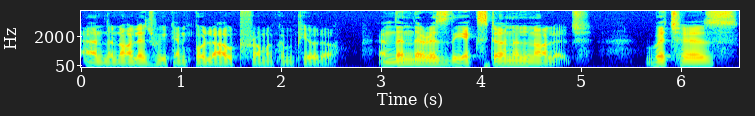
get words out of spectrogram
and the knowledge we can pull out from a computer. And then there is the external knowledge, which is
